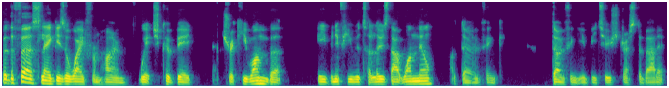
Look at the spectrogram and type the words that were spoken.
but the first leg is away from home, which could be a tricky one. But even if you were to lose that one 0 I don't think don't think you'd be too stressed about it.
